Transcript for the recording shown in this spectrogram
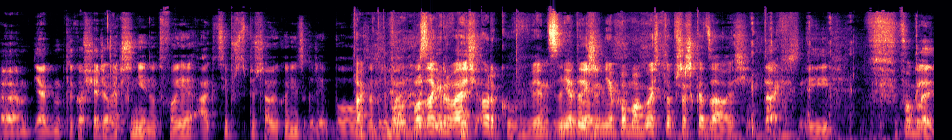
Um, jakbym tylko siedział... Znaczy nie, no twoje akcje przyspieszały koniec gry, bo tak, zagrywałeś... Bo, bo zagrywałeś orków, więc nie dość, że nie pomogłeś, to przeszkadzałeś. Tak, i w ogóle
